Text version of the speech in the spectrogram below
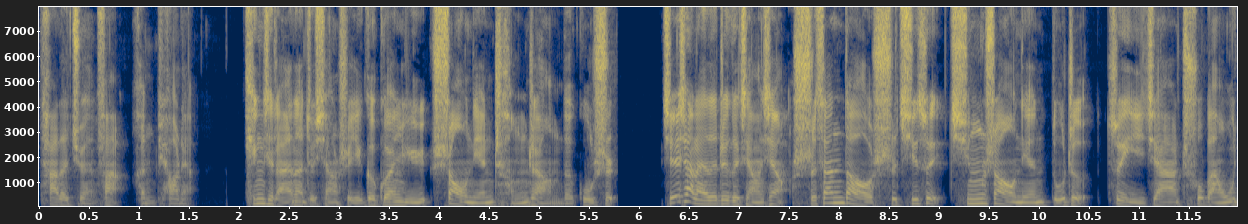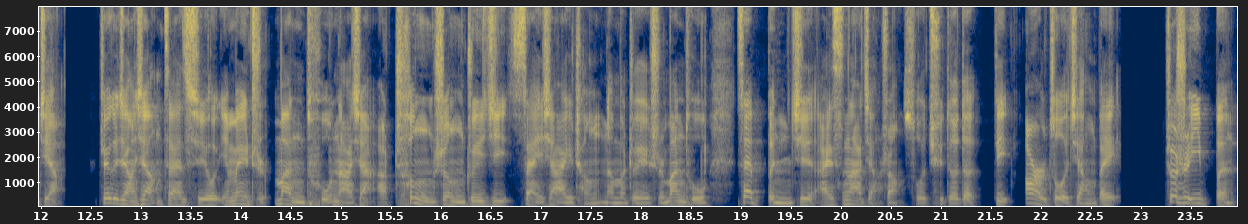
她的卷发很漂亮。听起来呢，就像是一个关于少年成长的故事。接下来的这个奖项，十三到十七岁青少年读者最佳出版物奖，这个奖项再次由 Image 漫图拿下啊，乘胜追击，再下一城。那么这也是漫图在本届艾斯纳奖上所取得的第二座奖杯。这是一本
